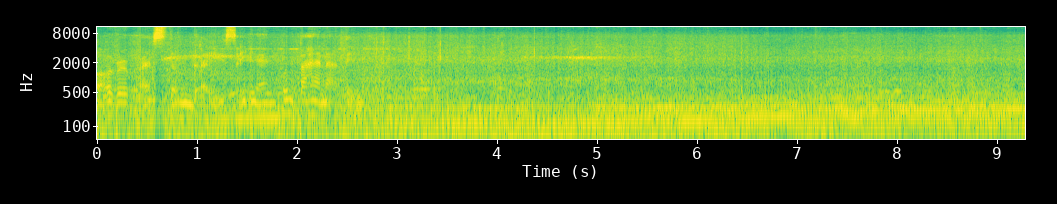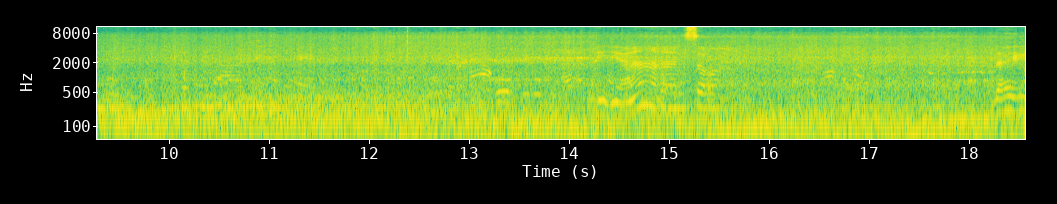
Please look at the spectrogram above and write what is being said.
overpass doon guys. Ayan, puntahan natin. Ayan, so dahil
